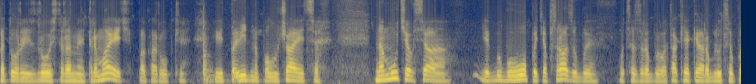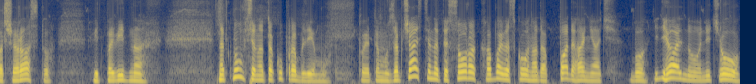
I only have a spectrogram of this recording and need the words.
який з другої сторони тримають по коробці. І відповідно, виходить, намучився, якби був опит, я б сразу би оце зробив. А так як я роблю це перший раз, то відповідно наткнувся на таку проблему. Поэтому запчасті на Т-40 обов'язково треба підганяти, бо ідеального нічого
